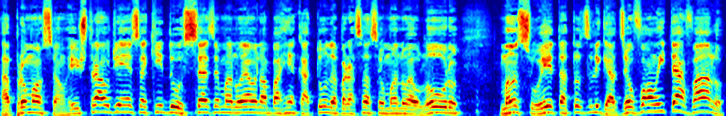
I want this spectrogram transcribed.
a promoção. Registrar a audiência aqui do César Manuel na Barrinha Catunda, abraçar seu Manuel Louro, Mansueta, todos ligados. Eu vou ao intervalo.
